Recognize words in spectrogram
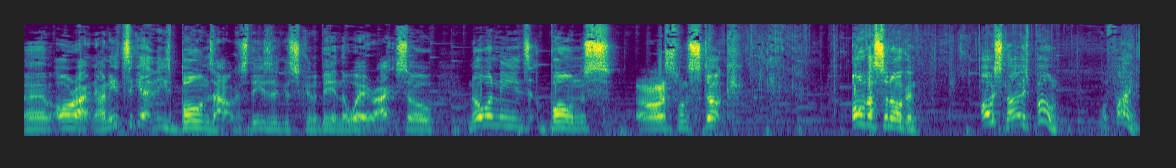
Um, Alright, now I need to get these bones out because these are just going to be in the way, right? So, no one needs bones. Oh, this one's stuck. Oh, that's an organ. Oh, it's not. It's bone. Well, fine.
